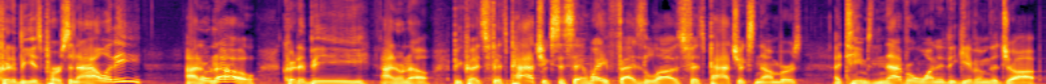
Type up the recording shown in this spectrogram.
Could it be his personality? I don't know. Could it be? I don't know. Because Fitzpatrick's the same way. Fezz loves Fitzpatrick's numbers. A team's never wanted to give him the job.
